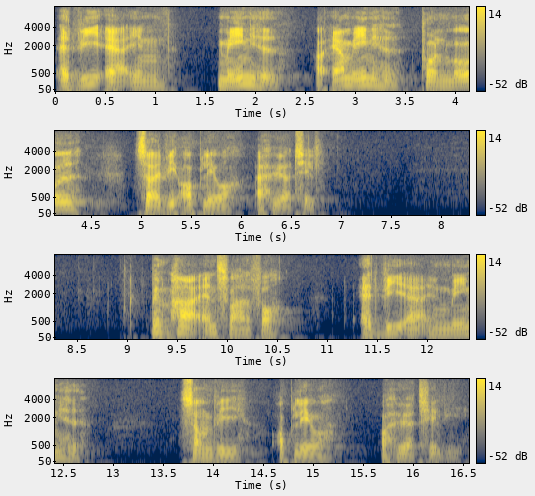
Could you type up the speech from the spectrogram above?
at vi er en menighed, og er menighed på en måde, så at vi oplever at høre til? Hvem har ansvaret for, at vi er en menighed, som vi oplever og hører til i?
